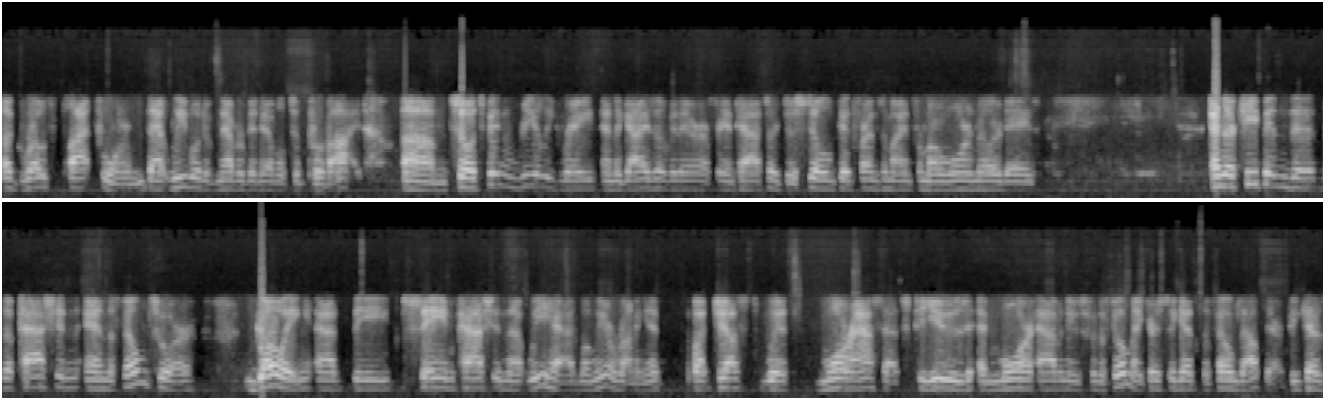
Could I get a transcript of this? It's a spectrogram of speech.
a growth platform that we would have never been able to provide. Um, so it's been really great, and the guys over there are fantastic. They're still good friends of mine from our Warren Miller days, and they're keeping the the passion and the film tour going at the same passion that we had when we were running it, but just with more assets to use and more avenues for the filmmakers to get the films out there. Because,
